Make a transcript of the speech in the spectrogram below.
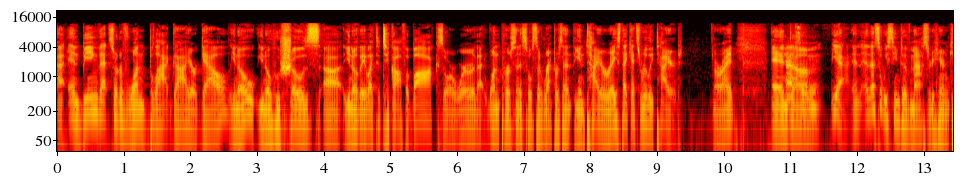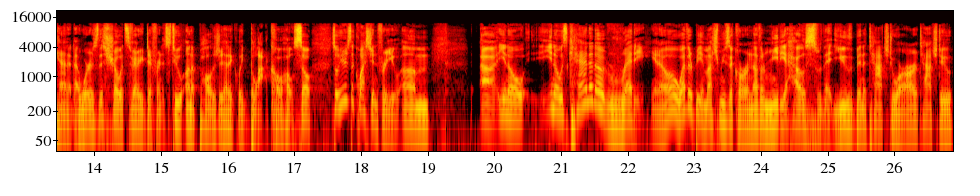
uh, and being that sort of one black guy or gal you know you know who shows uh, you know they like to tick off a box or where that one person is supposed to represent the entire race that gets really tired all right? And um, yeah and, and that's what we seem to have mastered here in canada whereas this show it's very different. It's two unapologetically black co-hosts. So so here's the question for you. Um uh, you know, you know, is Canada ready? You know, whether it be a Much Music or another media house that you've been attached to or are attached to,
